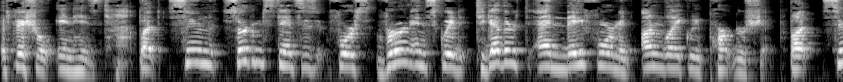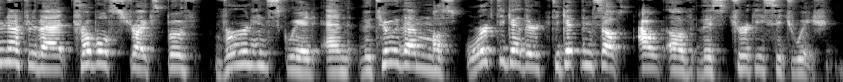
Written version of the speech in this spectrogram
official in his town. But soon, circumstances force Vern and Squid together and they form an unlikely partnership. But soon after that, trouble strikes both Vern and Squid, and the two of them must work together to get themselves out of this tricky situation.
